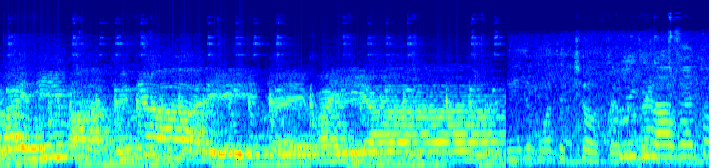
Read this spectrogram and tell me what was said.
महिमा जय बहुत अच्छा होता है है तो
